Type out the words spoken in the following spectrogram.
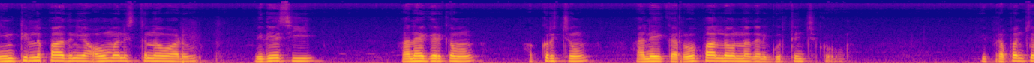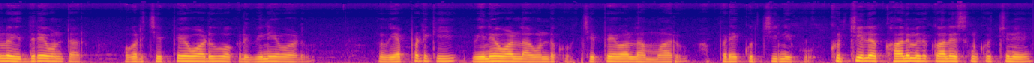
నీ ఇంటిల్ల పాదిని అవమానిస్తున్నవాడు విదేశీ అనాగరికము అకృత్యం అనేక రూపాల్లో ఉన్నదని గుర్తించుకో. ఈ ప్రపంచంలో ఇద్దరే ఉంటారు. ఒకడు చెప్పేవాడు ఒకడు వినేవాడు. నువ్వు ఎప్పటికీ వినేవాళ్ళ ఉండకు చెప్పేవాళ్ళ మారు. అప్పుడే కుర్చీ నీకు కుర్చీలో కాలు మీద కాలు వేసుకుని కూర్చునే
